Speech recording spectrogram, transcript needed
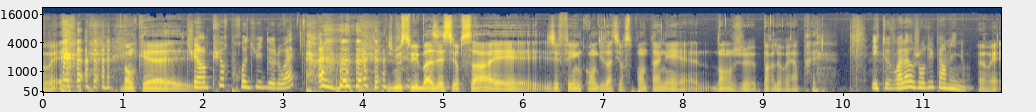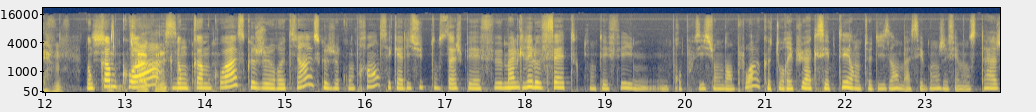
Ouais. Donc, euh, tu es un pur produit de l'Ouest. je me suis basé sur ça et j'ai fait une candidature spontanée euh, dont je parlerai après. Et te voilà aujourd'hui parmi nous. Ouais. Donc comme quoi, donc comme quoi, ce que je retiens et ce que je comprends, c'est qu'à l'issue de ton stage PFE, malgré le fait qu'on t'ait fait une, proposition d'emploi que tu aurais pu accepter en te disant bah c'est bon, j'ai fait mon stage,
